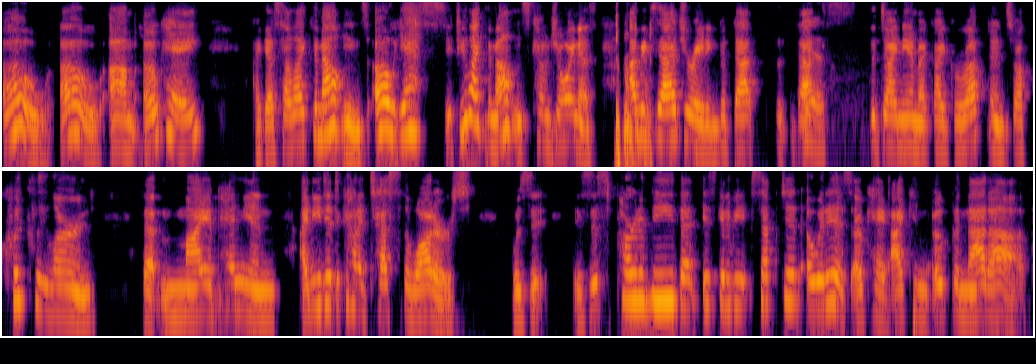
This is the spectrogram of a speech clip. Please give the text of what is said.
oh, oh, um, okay. I guess I like the mountains. Oh, yes. If you like the mountains, come join us. I'm exaggerating, but that that's yes. the dynamic I grew up in. So I quickly learned that my opinion, I needed to kind of test the waters. Was it is this part of me that is going to be accepted? Oh, it is. Okay, I can open that up.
